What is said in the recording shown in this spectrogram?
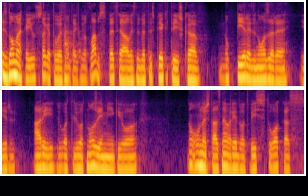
es domāju, ka jūs sagatavojat noteikti ļoti labus speciālistus, bet es piekritīšu, ka nu, pieredze nozarē ir arī ļoti, ļoti nozīmīgi, jo nu, universitātes nevar iedot visu to, kas,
